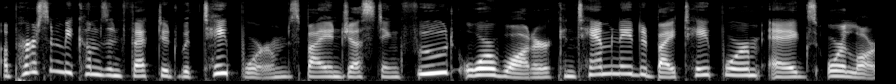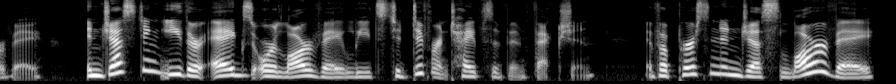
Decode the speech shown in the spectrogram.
a person becomes infected with tapeworms by ingesting food or water contaminated by tapeworm eggs or larvae. Ingesting either eggs or larvae leads to different types of infection. If a person ingests larvae,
